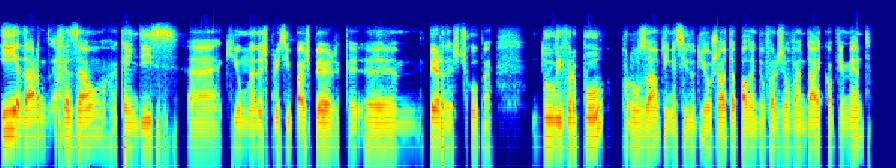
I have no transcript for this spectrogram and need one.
e a dar razão a quem disse uh, que uma das principais perca, uh, perdas desculpa, do Liverpool por lesão, tinha sido o Diogo Jota, para além do Virgil van Dijk, obviamente,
